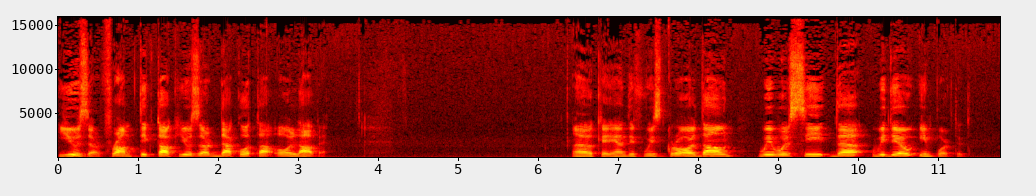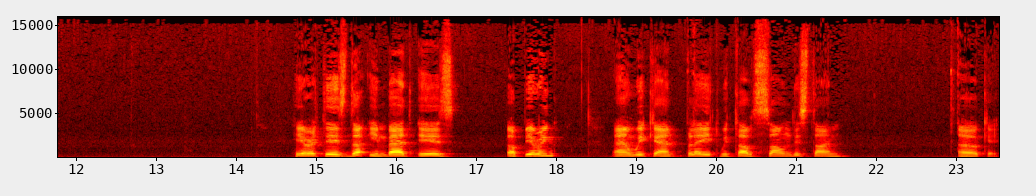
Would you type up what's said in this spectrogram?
user from TikTok user Dakota Olave. Okay, and if we scroll down, we will see the video imported. Here it is, the embed is appearing and we can play it without sound this time. Okay.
